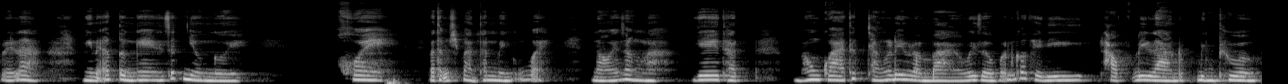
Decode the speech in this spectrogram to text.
đấy là mình đã từng nghe rất nhiều người khoe và thậm chí bản thân mình cũng vậy nói rằng là ghê thật hôm qua thức trắng đêm làm bài và bây giờ vẫn có thể đi học đi làm được bình thường.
